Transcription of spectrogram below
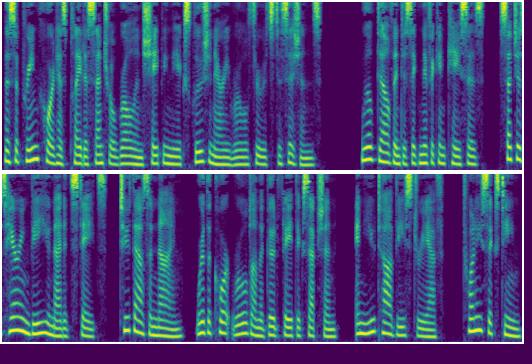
The Supreme Court has played a central role in shaping the exclusionary rule through its decisions. We'll delve into significant cases, such as Herring v. United States, 2009, where the court ruled on the good faith exception, and Utah v. Strieff, 2016,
